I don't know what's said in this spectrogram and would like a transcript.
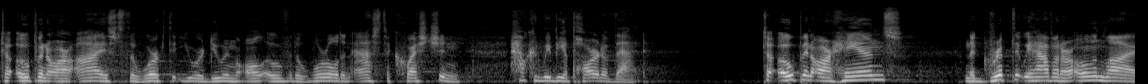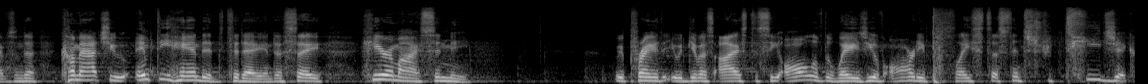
to open our eyes to the work that you are doing all over the world and ask the question How can we be a part of that? To open our hands and the grip that we have on our own lives and to come at you empty handed today and to say, Here am I, send me. We pray that you would give us eyes to see all of the ways you have already placed us in strategic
